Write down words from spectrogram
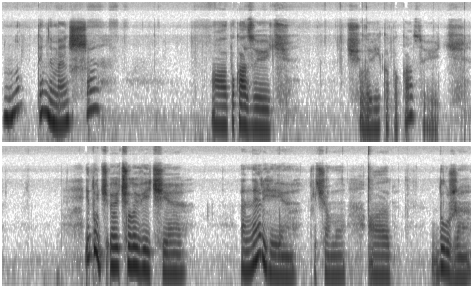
Ну, тим не менше, показують, чоловіка показують. Ідуть е, чоловічі енергії, причому дуже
